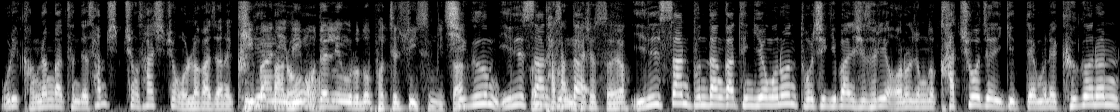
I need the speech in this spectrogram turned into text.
우리 강남 같은데 30층, 40층 올라가잖아요. 그게 기반이 리모델링으로도 버틸 수 있습니까? 지금 일산 분당 타산하셨어요? 일산 분당 같은 경우는 도시 기반 시설이 어느 정도 갖추어져 있기 때문에 그거는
